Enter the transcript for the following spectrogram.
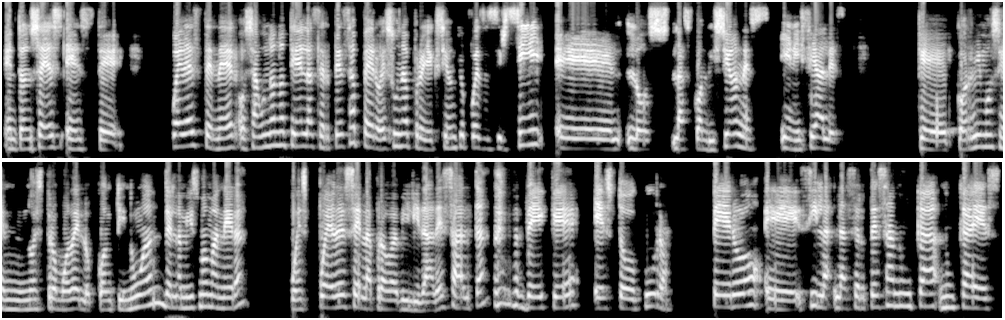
Entonces, este, puedes tener, o sea, uno no tiene la certeza, pero es una proyección que puedes decir, si eh, los, las condiciones iniciales que corrimos en nuestro modelo continúan de la misma manera, pues puede ser la probabilidad es alta de que esto ocurra. Pero eh, sí, la, la certeza nunca, nunca es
